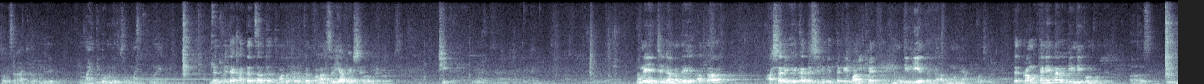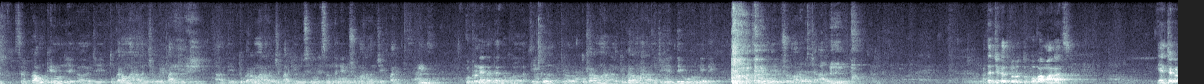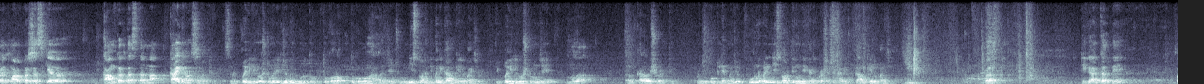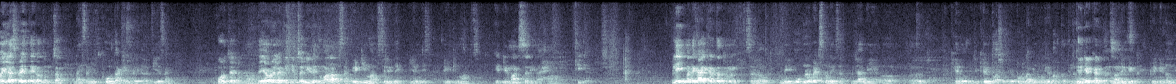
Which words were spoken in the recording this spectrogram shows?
Sorry sir आठवत म्हणजे माहिती करून घेतो सर माहिती नाही म्हणजे तुम्ही त्या खात्यात जातात तुम्हाला थोडी कल्पना असं ही अपेक्षा बरोबर आहे ठीक आहे. पुणे जिल्ह्यामध्ये आता आषाढी एकादशी निमित्त काही पालख्या आहेत. म्हणजे दिंडी येतात आपण म्हणूया. त्यात प्रामुख्याने येणाऱ्या दिंडी कोण कोणते सर प्रामुख्याने म्हणजे जे तुकाराम महाराजांची वगैरे पालखी ती तुकाराम महाराजांची पालखी आणि दुसरी म्हणजे संत ज्ञानेश्वर महाराजांची एक पालखी. कुठून येतात त्या लोक? एक तुकाराम महा तुकाराम महाराजांची जे देहूवरून येते संत ज्ञानेश्वर महाराजांच्या येते. आता जगद्गुरु तुकोबा महाराज यांच्याकडून तुम्हाला प्रशासकीय काम करत असताना काय घ्यावं असं वाटतं? सर पहिली गोष्ट म्हणजे जगद्गुरु तुकोबा तुकोबा महाराजांची निस्वार्थीपणे काम केलं पाहिजे. ही पहिली गोष्ट म्हणजे मला करावीशी वाटते. म्हणजे कुठल्या म्हणजे पूर्णपणे निस्वार्थी म्हणून एखाद्या प्रशासकाने काम केलं पाहिजे. बर. ठीक आहे हरकत नाही. पहिलाच प्रयत्न आहे का तुमचा? नाही sir he fourth attempt P S I fourth attempt आता यावेळेला कितीचं लीड आहे तुम्हाला? सर एटीन मार्क्स लीड आहे. N T eighteen marks eighteen मार्क्सचं lead आहे. ठीक आहे. प्लेइंगमध्ये काय करता तुम्ही? सर मी ओपनर बॅट्समन आहे सर. म्हणजे आम्ही अ, अ, खेळ म्हणजे खेळतो असे टुर्नामेंट वगैरे भरतात तिथं. क्रिकेट खेळतात, चांगलं. क्रिकेट क्रिकेट आणि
